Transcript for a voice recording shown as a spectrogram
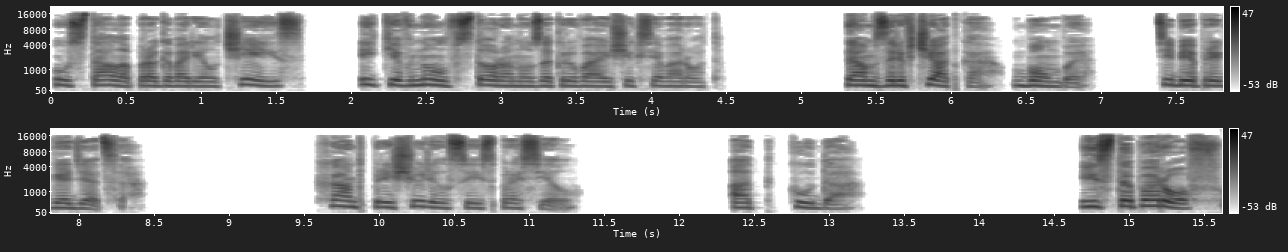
Устало проговорил Чейз и кивнул в сторону закрывающихся ворот. Там взрывчатка, бомбы. Тебе пригодятся. Хант прищурился и спросил. «Откуда?» «Из топоров.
